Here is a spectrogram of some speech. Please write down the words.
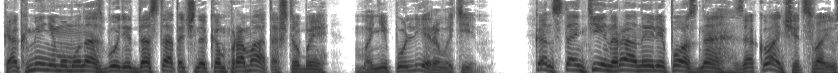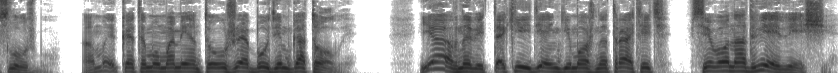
как минимум у нас будет достаточно компромата, чтобы манипулировать им. Константин рано или поздно закончит свою службу, а мы к этому моменту уже будем готовы. Явно ведь такие деньги можно тратить всего на две вещи.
